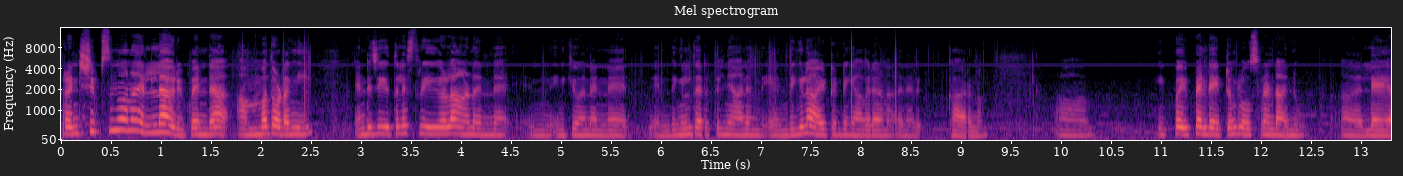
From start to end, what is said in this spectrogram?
ഫ്രണ്ട്ഷിപ്സ് എന്ന് പറഞ്ഞാൽ എല്ലാവരും. ഇപ്പം എന്റെ അമ്മ തുടങ്ങി. എന്റെ ജീവിതത്തിലെ സ്ത്രീകളാണ് എന്നെ എനിക്ക് തോന്നുന്നു എന്നെ എന്തെങ്കിലും തരത്തിൽ ഞാൻ എന്ത് എന്തെങ്കിലും ആയിട്ടുണ്ടെങ്കിൽ അവരാണ് അതിന് കാരണം. ഇപ്പം ഇപ്പം എന്റെ ഏറ്റവും ക്ലോസ് ഫ്രണ്ട് അനു ലയ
